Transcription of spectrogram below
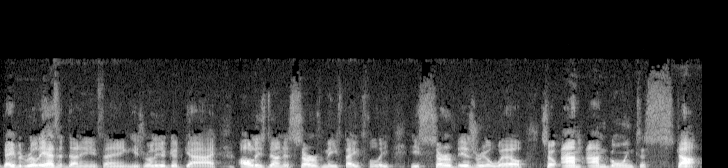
David really hasn't done anything. He's really a good guy. All he's done is serve me faithfully. He's served Israel well. So I'm, I'm going to stop.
